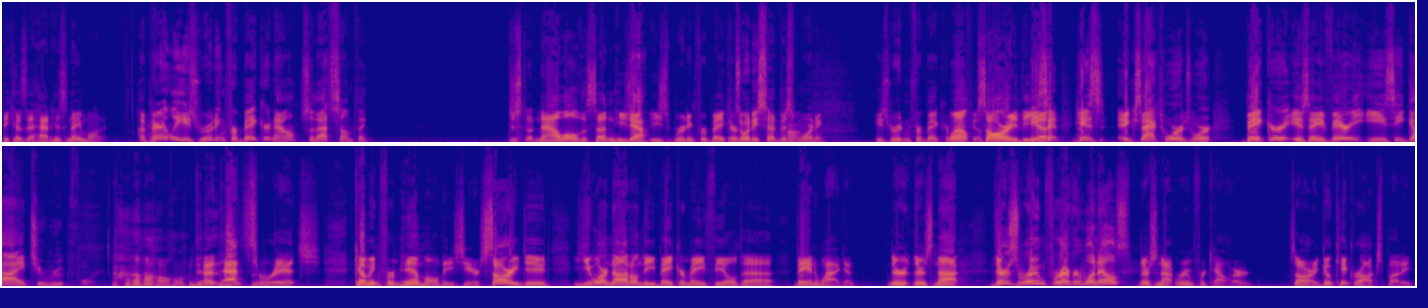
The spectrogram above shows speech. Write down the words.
because it had his name on it. Apparently he's rooting for Baker now, so that's something. Just uh, now, all of a sudden, he's Yeah. he's rooting for Baker. That's what he said this morning. He's rooting for Baker Well, Mayfield. sorry, the, he uh, said his exact words were Baker is a very easy guy to root for. Oh, that's rich coming from him all these years. Sorry, dude, you are not on the Baker Mayfield uh, bandwagon. There, there's not. There's room for everyone else. There's not room for Cowherd. Sorry, go kick rocks, buddy.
